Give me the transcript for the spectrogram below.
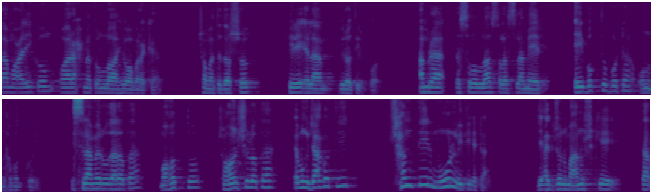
আসসালামু আলাইকুম ওয়া রাহমাতুল্লাহি ওয়া বারাকাত সমাত দর্শক, ফিরে এলাম বিরতির পর। আমরা রসল্লাহ সাল্লাহ সাল্লামের এই বক্তব্যটা অনুধাবন করি। ইসলামের উদারতা, মহত্ব, সহনশীলতা এবং জাগতিক শান্তির মূল নীতি এটা যে একজন মানুষকে তার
